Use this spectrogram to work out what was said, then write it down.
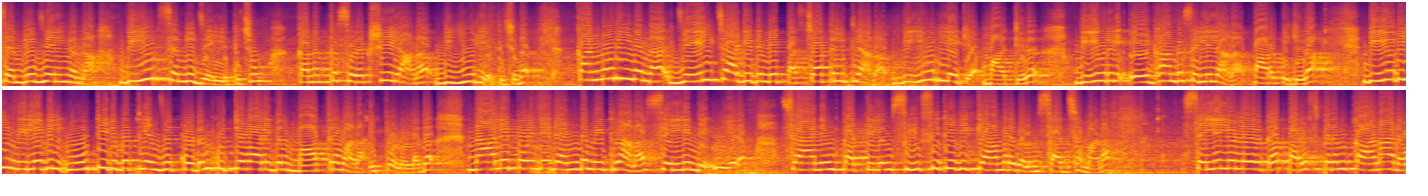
സെൻട്രൽ ജയിലിൽ നിന്ന് വിയൂർ സെൻട്രൽ ജയിലിൽ എത്തിച്ചു. കനത്ത സുരക്ഷയിലാണ് വിയൂരിൽ എത്തിച്ചത്. കണ്ണൂരിൽ നിന്ന് ജയിൽ ചാടിയതിന്റെ പശ്ചാത്തലത്തിലാണ് വിയൂരിലേക്ക് മാറ്റിയത്. വിയൂരിൽ ഏകാന്ത സെല്ലിലാണ് പാർപ്പിക്കുക. വിയൂരിൽ നിലവിൽ നൂറ്റി ഇരുപത്തിയഞ്ച് കൊടും കുറ്റവാളികൾ മാത്രമാണ് ഇപ്പോൾ ഉള്ളത് നാല് പോയിന്റ് രണ്ട് മീറ്ററാണ് സെല്ലിന്റെ ഉയരം. ഫാനും കട്ടിലും സി സി ടി വി ക്യാമറകളും സജ്ജമാണ്. സെല്ലിലുള്ളവർക്ക് പരസ്പരം കാണാനോ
